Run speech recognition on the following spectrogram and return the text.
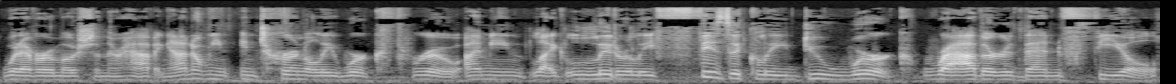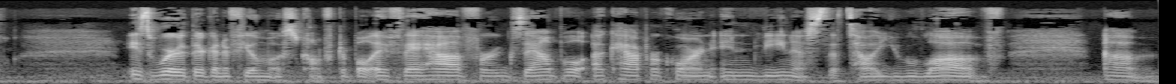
whatever emotion they're having. I don't mean internally work through. I mean like literally physically do work rather than feel is where they're going to feel most comfortable. If they have, for example, a Capricorn in Venus, that's how you love. Um,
